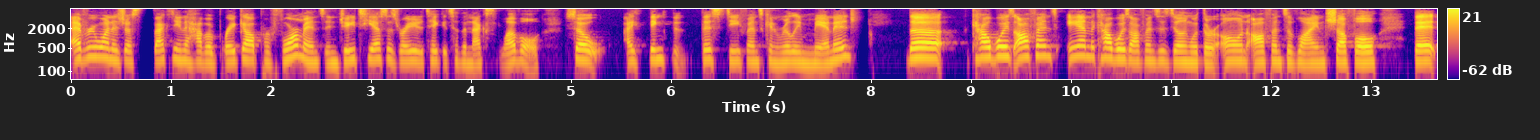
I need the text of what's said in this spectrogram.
everyone is just expecting to have a breakout performance, and JTS is ready to take it to the next level. So I think that this defense can really manage the Cowboys offense, and the Cowboys offense is dealing with their own offensive line shuffle that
